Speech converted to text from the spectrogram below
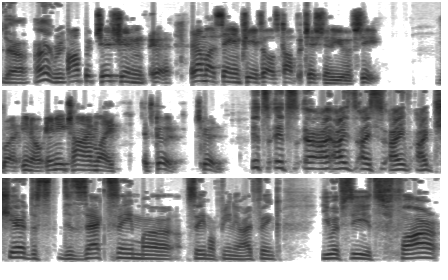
Yeah, I agree. competition, eh, and I'm not saying PFL is competition to the UFC, but you know, anytime like it's good, it's good. It's it's uh, I I I I I shared this the exact same uh, same opinion. I think UFC it's far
